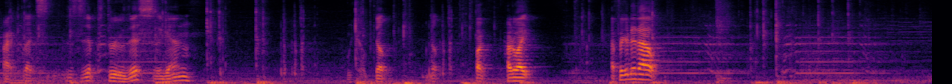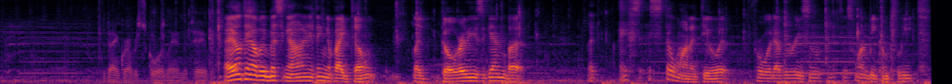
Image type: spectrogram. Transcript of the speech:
Alright, let's zip through this again. We come Nope. Nope. Fuck. How do I... I figured it out. The bank robber's score lay on the table. I don't think I'll be missing out on anything if I don't, like, go over these again, but... Like, I still want to do it, for whatever reason. I just want to be complete.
